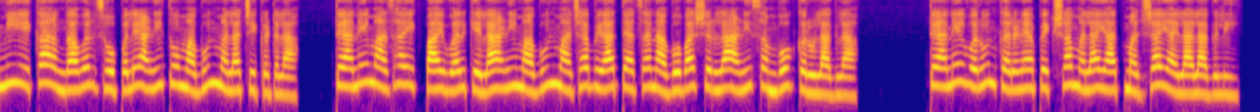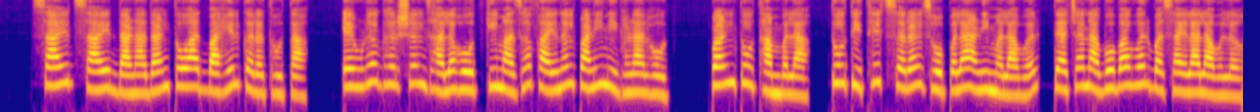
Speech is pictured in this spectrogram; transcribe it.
मी एका अंगावर झोपले आणि तो मागून मला चिकटला. त्याने माझा एक पाय वर केला आणि मागून माझ्या बिळात त्याचा नागोबा शिरला आणि संभोग करू लागला. त्याने वरून करण्यापेक्षा मला यात मज्जा यायला लागली. साईड साईड दाणादाण तो आत बाहेर करत होता. एवढं घर्षण झालं होत की माझं फायनल पाणी निघणार होत. पण तो थांबला. तो तिथेच सरळ झोपला आणि मलावर त्याच्या नागोबावर बसायला लावलं.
